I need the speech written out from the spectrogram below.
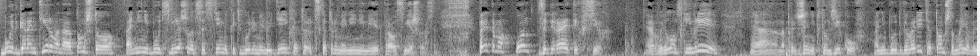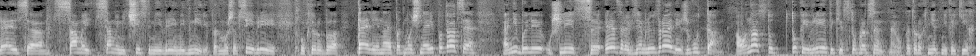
будет гарантировано о том, что они не будут смешиваться с теми категориями людей, с которыми они не имеют права смешиваться. Поэтому он забирает их всех. Э, вавилонские евреи Э, на протяжении потом веков, они будут говорить о том, что мы являемся самой, самыми чистыми евреями в мире, потому что все евреи, у которых была та или иная подмоченная репутация, они были, ушли с Эзра в землю Израиля и живут там. А у нас тут только евреи такие стопроцентные, у которых нет никаких,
